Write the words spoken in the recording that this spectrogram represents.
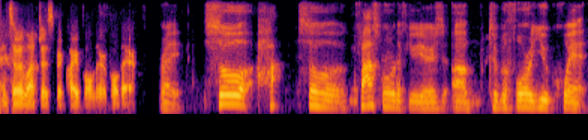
and so it left us quite vulnerable there right so, so fast forward a few years uh, to before you quit.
